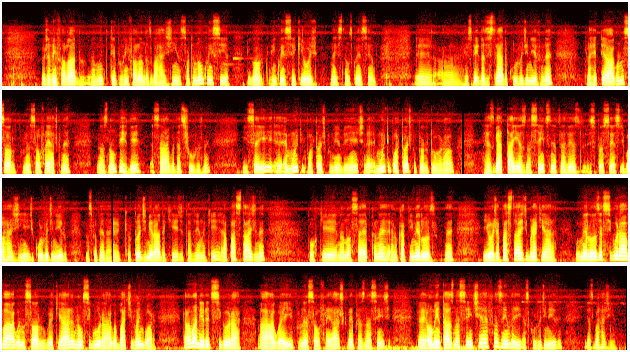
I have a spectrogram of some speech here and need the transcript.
Eu já venho falado, há muito tempo eu venho falando das barraginhas, só que eu não conhecia, igual vim conhecer aqui hoje, né? Estamos conhecendo é, a respeito das estradas, curva de nível, né? Para reter água no solo, no lençol freático, né? Nós não perder essa água das chuvas, né? Isso aí é, é muito importante para o meio ambiente, né? É muito importante para o produtor rural resgatar as nascentes né, através desse processo de barraginha e de curva de nível nas propriedades. O que eu estou admirado aqui de estar tá vendo aqui é a pastagem, né? Porque na nossa época, né, era o capim meloso, né? E hoje a pastagem de braquiara. O meloso ele segurava a água no solo, o braquiária não segura, a água bate e vai embora. Então a maneira de segurar a água aí para o lençol freático, né, para as nascentes, é aumentar as nascentes é fazendo aí as curvas de nível e as barraginhas.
